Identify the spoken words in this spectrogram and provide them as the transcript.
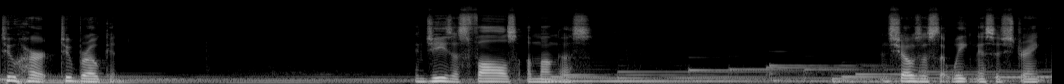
too hurt, too broken. And Jesus falls among us and shows us that weakness is strength.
